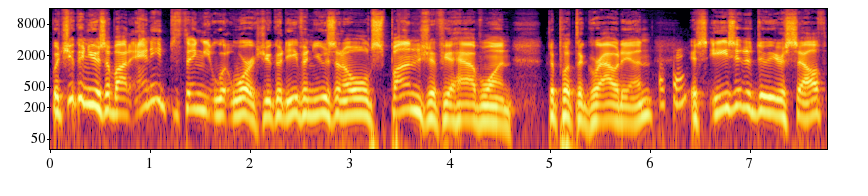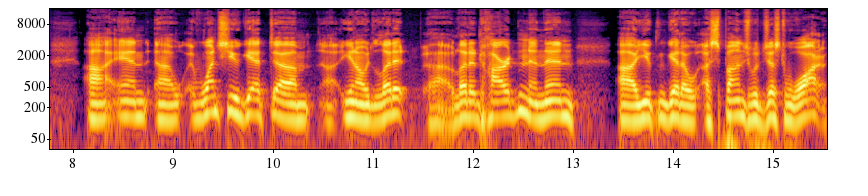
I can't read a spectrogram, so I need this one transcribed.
But you can use about anything that works. You could even use an old sponge if you have one to put the grout in. Okay. It's easy to do yourself, uh, and uh, once you get um, uh, you know let it uh, let it harden, and then. Uh, you can get a, a, sponge with just water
